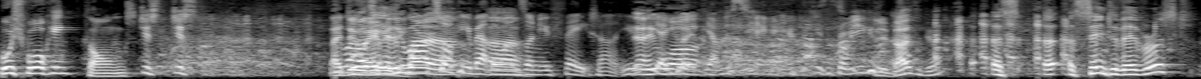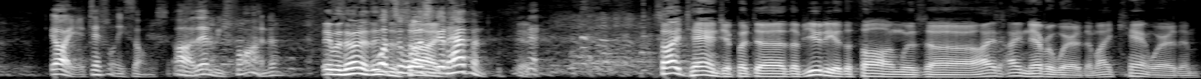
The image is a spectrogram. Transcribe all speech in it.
bushwalking, thongs. Just, just. They You do are, everything. you are Uh, talking about the uh, ones on your feet, aren't you? Yeah, yeah, well- good. Yeah, I'm just checking. Probably you can do both if you want. A, s- a- a scent of Everest? Oh yeah, definitely thongs. Oh, that'd be fine. It was only this What's the worst side- that could happen? Side tangent, but uh, the beauty of the thong was uh, I, I never wear them. I can't wear them.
